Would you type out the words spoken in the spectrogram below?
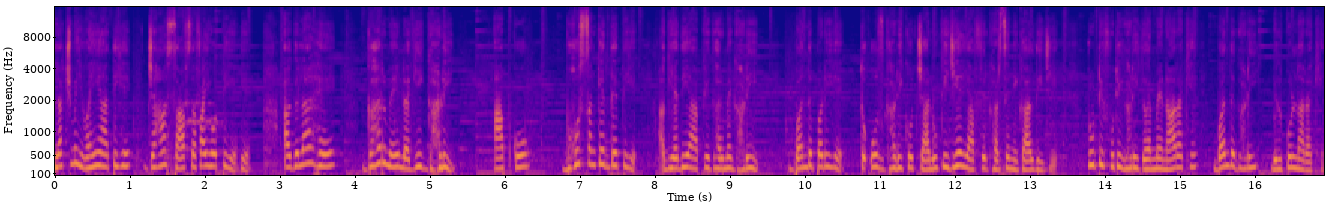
लक्ष्मी वहीं आती है जहाँ साफ़ सफ़ाई होती है। अगला है घर में लगी घड़ी। आपको बहुत संकेत देती है। यदि आपके घर में घड़ी बंद पड़ी है तो उस घड़ी को चालू कीजिए या फिर घर से निकाल दीजिए। टूटी फूटी घड़ी घर में ना रखें। बंद घड़ी बिल्कुल ना रखें।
